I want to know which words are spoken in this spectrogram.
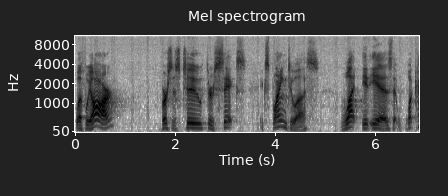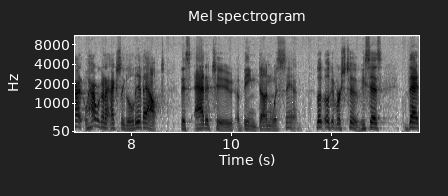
Well, if we are, verses 2 through 6 explain to us what it is that what kind how we're going to actually live out this attitude of being done with sin. Look, look at verse 2. He says that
